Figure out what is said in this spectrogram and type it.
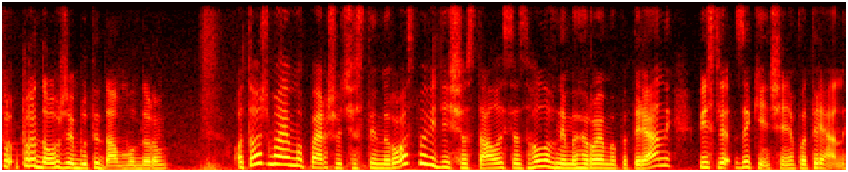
пр- продовжує бути Дамблдором. Отож, маємо першу частину розповіді, що сталося з головними героями Потеряни після закінчення Потеряни.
